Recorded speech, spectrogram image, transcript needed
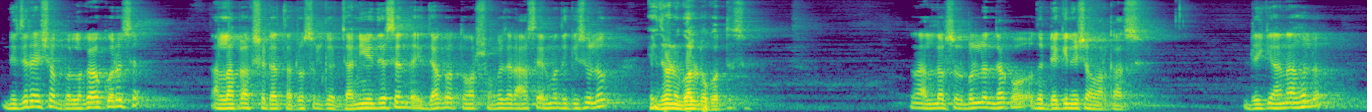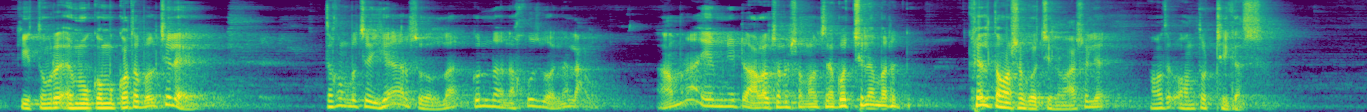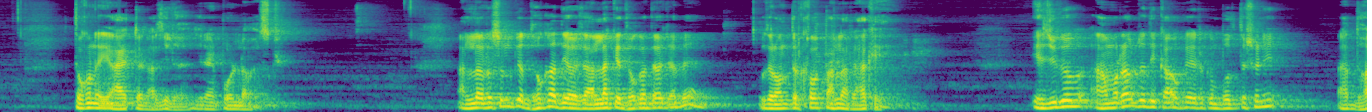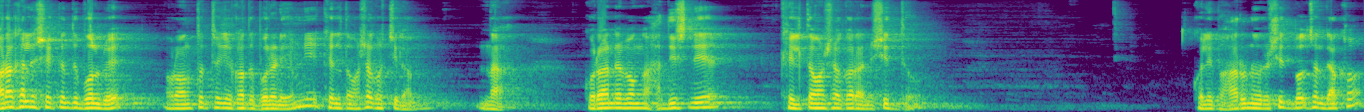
নিজেরা এইসব বলগাও করেছে। আল্লাহ পাক সেটা তার রসুলকে জানিয়ে দিয়েছেন এই দেখো, তোমার সঙ্গে যারা আছে, এর মধ্যে কিছু লোক এই ধরনের গল্প করতেছে। আল্লাহ রসুল বললেন, দেখো, ওদের ডেকে আমার কাছে। ডেকে আনা হলো। কি তোমরা এমুক অমুক কথা বলছিলে? তখন বলছে, ইয়া রসুল্লাহ কন্যা না খুঁজবো না লাভ আমরা এমনি একটু আলোচনা সমালোচনা করছিলাম আর খেল তামাশা করছিলাম। আসলে আমাদের অন্তর ঠিক আছে। তখন এই আয়াতটা নাজিল হয় যেটা আমি পড়লাম আজকে। আল্লাহ রসুলকে ধোকা দেওয়া যায়, আল্লাহকে ধোকা দেওয়া যাবে? ওদের অন্তর খবর তো আল্লাহ রাখে। এ যুগেও আমরাও যদি কাউকে এরকম বলতে শুনি আর ধরা খেলে সে কিন্তু বলবে, আমরা অন্তর থেকে কথা বলে নি এমনি খেলতামাশা করছিলাম। না, কোরআন এবং হাদিস নিয়ে খেলতে খেলতামাশা করা নিষিদ্ধ। খলিফা হারুন রশিদ বলছেন, দেখো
